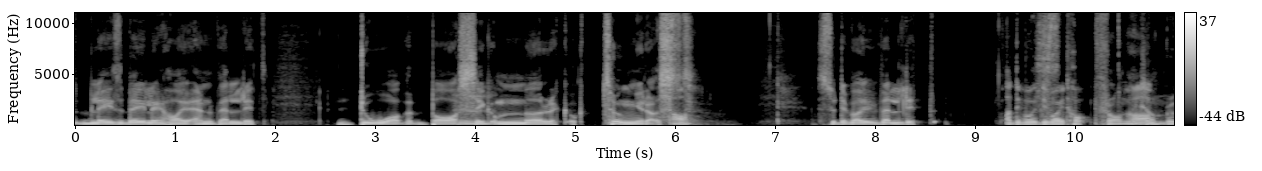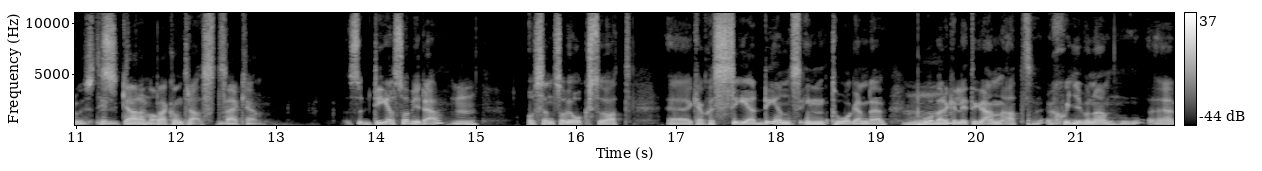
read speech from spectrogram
Blaze Bailey har ju en väldigt dov, basig och mörk och tung röst. Mm. Ja. Så det var ju väldigt Ja, det, var, det var ett hopp från liksom, ja, Bruce till skarpa honom. kontrast. Verkligen. Så dels har vi det. Mm. Och sen så har vi också att eh, kanske CDns intågande Mm. påverkar lite grann att skivorna eh,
